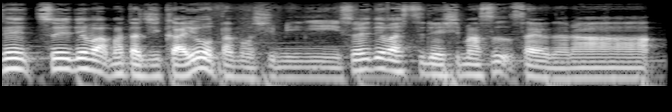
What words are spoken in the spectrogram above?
で、それではまた次回をお楽しみに。それでは失礼します。さようなら。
